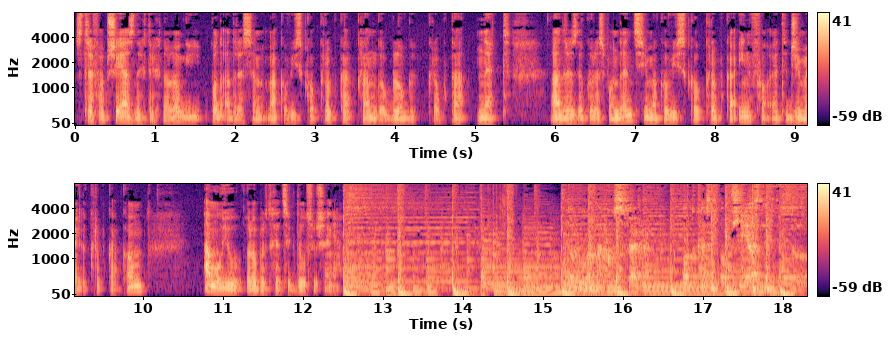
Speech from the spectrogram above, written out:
strefa przyjaznych technologii pod adresem makowisko.klangoblog.net. Adres do korespondencji makowisko.info@gmail.com. A mówił Robert Hecyk. Do usłyszenia. To była Makosfera. Podcast o przyjaznych technologiach.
